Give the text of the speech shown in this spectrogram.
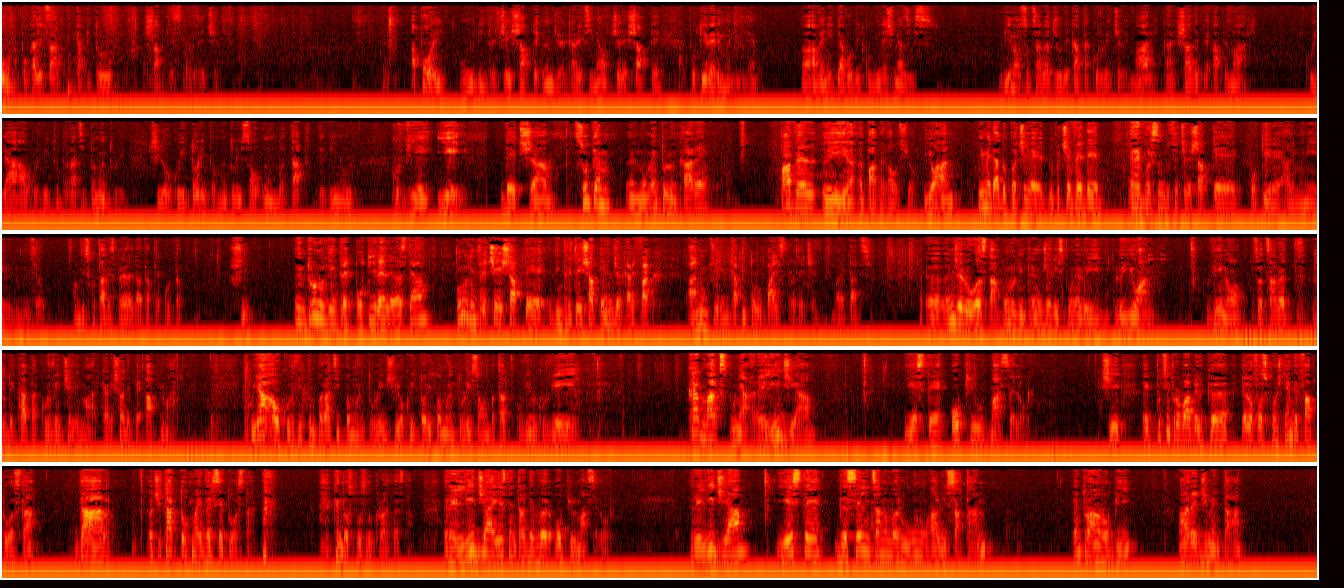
Bun, Apocalipsa, capitolul 17. Apoi, unul dintre cei șapte îngeri care țineau cele șapte potire de mânie, a venit de a vorbit cu mine și mi-a zis, Vino să-ți arăt judecata curvei cele mari care șade pe ape mari. Cu ea au curvit împărații pământului și locuitorii pământului s-au îmbătat de vinul curviei ei. Deci, uh, suntem în momentul în care Pavel îi... Uh, Pavel, auzi eu, Ioan, imediat după, cele, după ce vede revărsându-se cele șapte potire ale mâniei lui Dumnezeu. Am discutat despre ele data trecută. Și într-unul dintre potirele astea, unul dintre cei șapte, dintre cei șapte îngeri care fac anunțuri în capitolul 14, mă iertați, uh, îngerul ăsta, unul dintre îngeri, îi spune lui, lui Ioan, vino să-ți arăt judecata curvei celei mari, care șade pe ape mari. Cu ea au curvit împărații pământului și locuitorii pământului s-au îmbătat cu vinul curviei ei. Karl Marx spunea, religia este opiu maselor. Și e puțin probabil că el a fost conștient de faptul ăsta, dar a citat tocmai versetul ăsta când a spus lucrul ăsta. Religia este într-adevăr opiul maselor. Religia este găselința numărul 1 a lui Satan pentru a înrobi, a înregimenta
